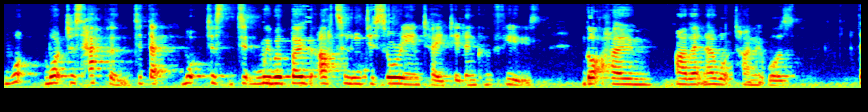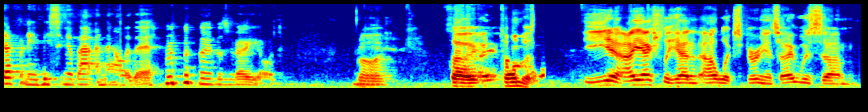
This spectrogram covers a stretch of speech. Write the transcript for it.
"What? What just happened? Did that? What just?" Did, we were both utterly disorientated and confused. Got home. I don't know what time it was definitely missing about an hour there. it was very odd. Right. So, Thomas. Yeah, I actually had an owl experience. I was um,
